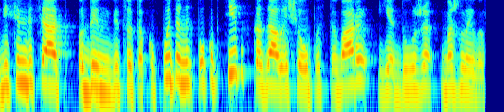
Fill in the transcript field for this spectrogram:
81% опитаних покупців сказали, що опис товару є дуже важливим.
